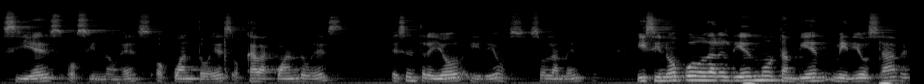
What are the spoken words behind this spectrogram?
si es o si no es, o cuánto es, o cada cuándo es. Es entre yo y Dios solamente. Y si no puedo dar el diezmo, también mi Dios sabe.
